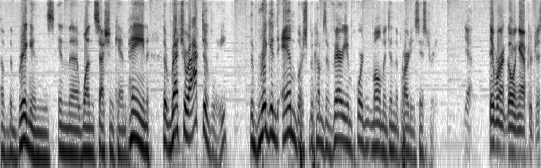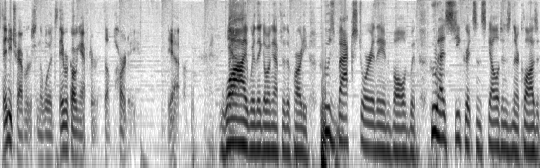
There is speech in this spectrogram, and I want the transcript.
of the brigands in the one session campaign, that retroactively, the brigand ambush becomes a very important moment in the party's history. Yeah. They weren't going after just any travelers in the woods, they were going after the party. Yeah. Why yeah. were they going after the party? Whose backstory are they involved with? Who has secrets and skeletons in their closet?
